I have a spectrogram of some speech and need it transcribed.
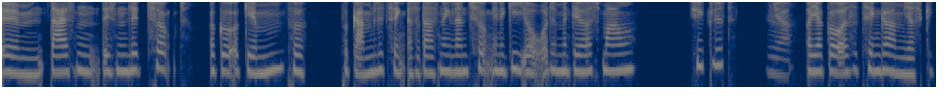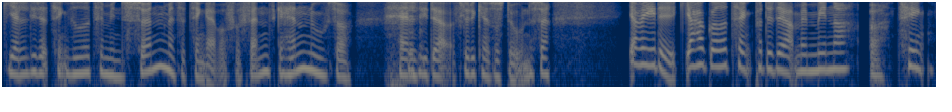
Øhm, der er sådan, det er sådan lidt tungt at gå og gemme på, på gamle ting. Altså der er sådan en eller anden tung energi over det, men det er også meget hyggeligt. Ja. Og jeg går også og tænker, om jeg skal give alle de der ting videre til min søn, men så tænker jeg, hvorfor fanden skal han nu så have alle de der flyttekasser stående? Så jeg ved det ikke. Jeg har gået og tænkt på det der med minder og ting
